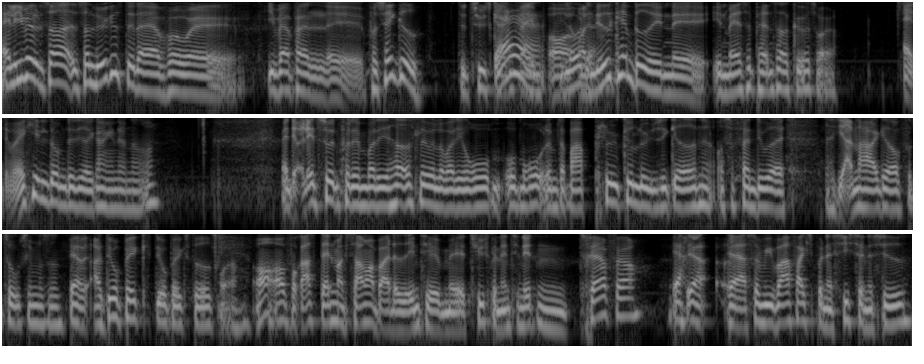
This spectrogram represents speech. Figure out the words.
alligevel så, så lykkedes det da at få øh, i hvert fald øh, forsinket det tyske Ja, angreb, de og, lå og der. nedkæmpet en, øh, en masse pansrede køretøjer. ja, det var ikke helt dumt, det de havde i gang i dernede, hva'? Men det var lidt synd for dem, var det i Haderslev, eller var det i Åben, Åben Rå, dem der bare plukkede løs i gaderne, og så fandt de ud af, altså de andre har givet op for to timer siden. Ja, det var begge, det var begge steder, tror jeg. Og, og for resten Danmark samarbejdede indtil med tyskerne indtil 1943. Ja. Ja, Ja, så vi var faktisk på nazisternes side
